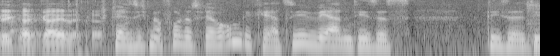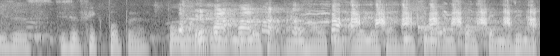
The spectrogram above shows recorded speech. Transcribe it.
Digga, geil, Alter. Stellen Sie sich mal vor, das wäre umgekehrt. Sie wären dieses, diese, dieses, diese Fickpuppe, wo man immer in die Löcher reinhaut, in alle Löcher, wie ich in Ihren Vorständen gesehen habe.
